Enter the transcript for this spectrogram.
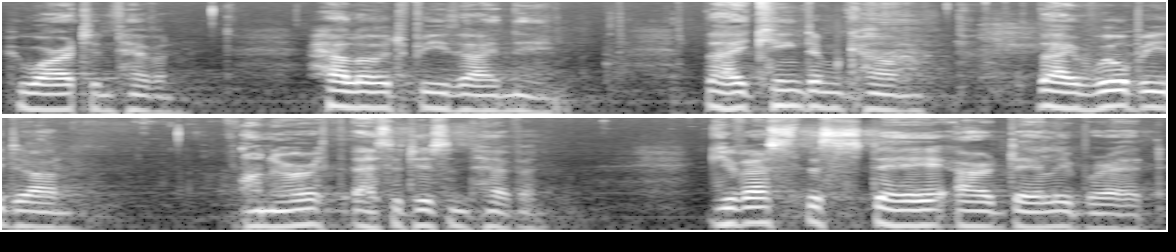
who art in heaven. Hallowed be thy name. Thy kingdom come, thy will be done on earth as it is in heaven. Give us this day our daily bread,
